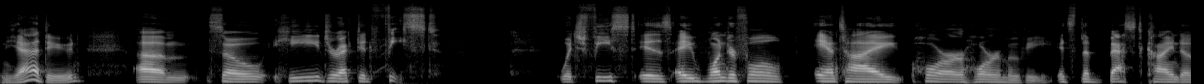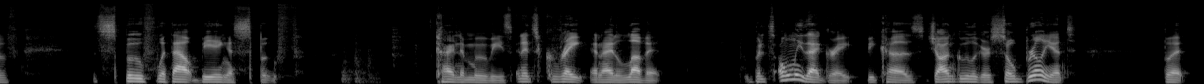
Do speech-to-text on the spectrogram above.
Yeah, dude. Um, so he directed Feast, which Feast is a wonderful anti-horror horror movie. It's the best kind of spoof without being a spoof kind of movies, and it's great, and I love it. But it's only that great because John Gulager's so brilliant, but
